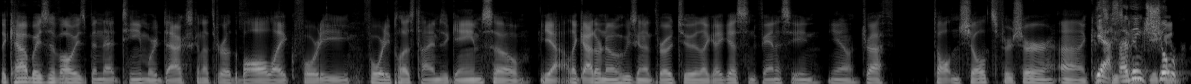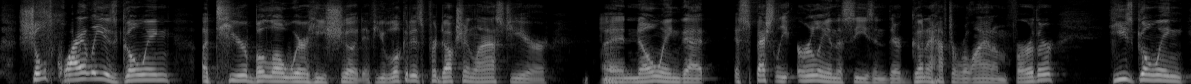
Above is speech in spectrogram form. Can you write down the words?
the Cowboys have always been that team where Dak's going to throw the ball like 40, 40 plus times a game. So, yeah, like I don't know who's going to throw to. Like, I guess in fantasy, you know, draft Dalton Schultz for sure. Uh, yes, I think Schultz, good... Schultz quietly is going a tier below where he should. If you look at his production last year mm-hmm. and knowing that especially early in the season, they're going to have to rely on him further. He's going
